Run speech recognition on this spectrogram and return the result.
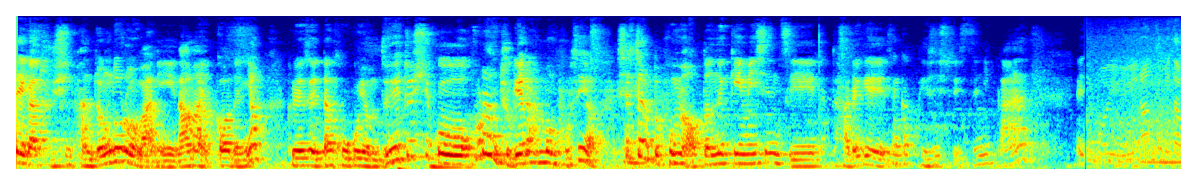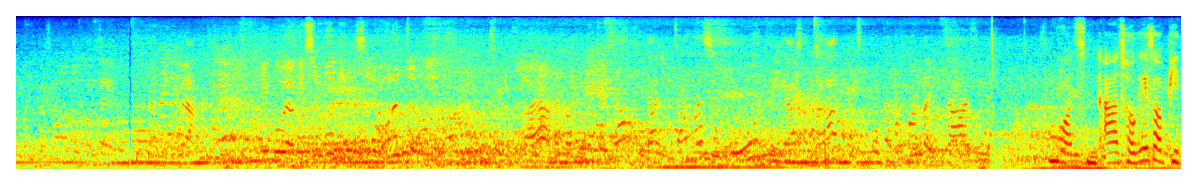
식사때가 2시 반 정도로 많이 남아 있거든요. 그래서 일단 그거 염두해 두시고 호란 두 개를 한번 보세요. 실제로 또 보면 어떤 느낌이신지 다르게 생각되실 수 있으니까. 저희 유일한 팀이다 보니까 성원은 굉장히 불편이고요. 그리고 여기 신부님실이 오른쪽이에요. 제기가요. 그래서 거기서 계단 입장하시고 대기하셨다가 다시 계단 한번 더 입장하시고 그런 거 같은데. 아, 저기서 빛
